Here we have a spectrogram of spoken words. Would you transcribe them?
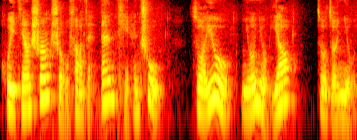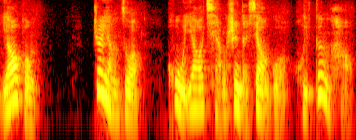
会将双手放在丹田处，左右扭扭腰，做做扭腰功。这样做。护腰强肾的效果会更好。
